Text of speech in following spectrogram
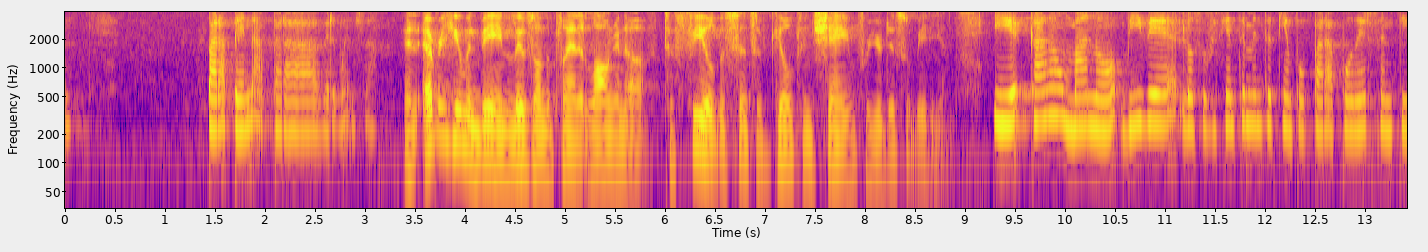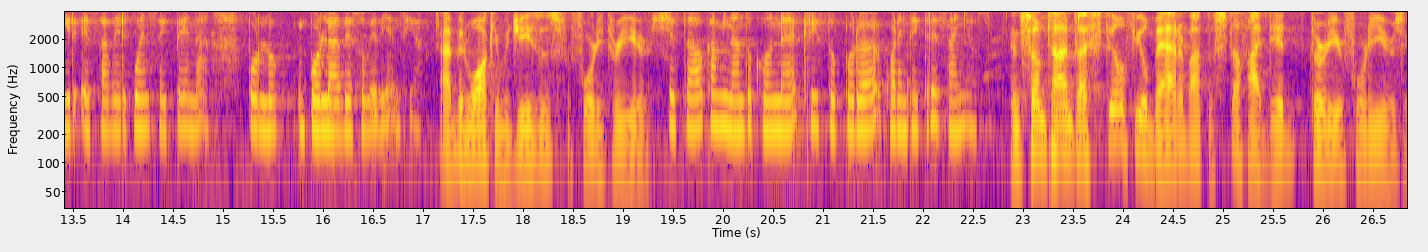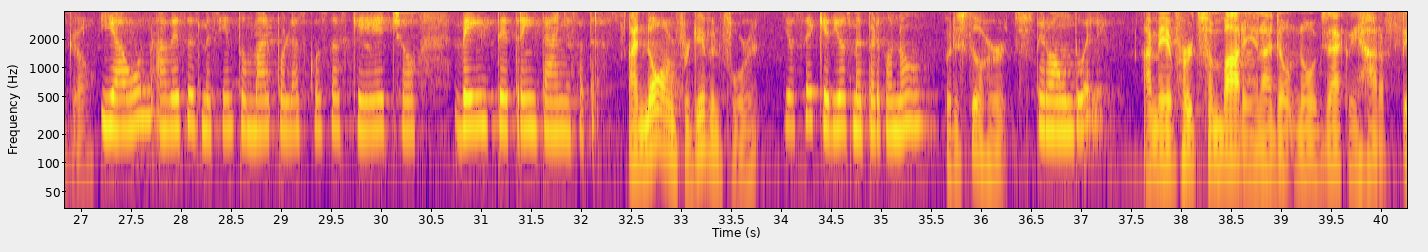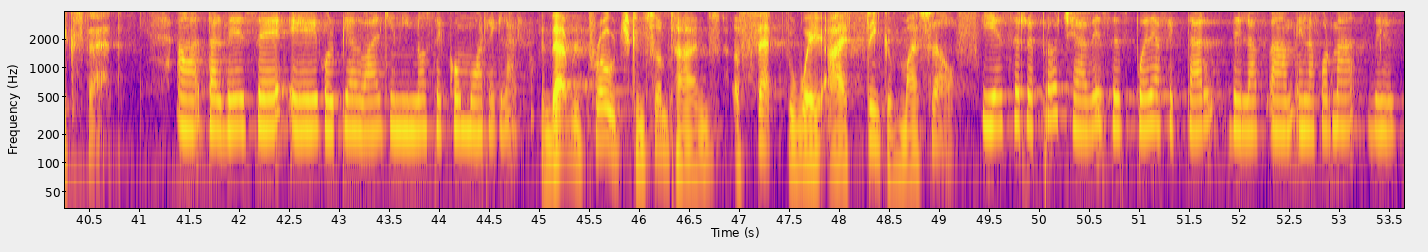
para pena, para vergüenza. And every human being lives on the planet long enough to feel the sense of guilt and shame for your disobedience. Y cada humano vive lo suficientemente tiempo para poder sentir esa vergüenza y pena por, lo, por la desobediencia. I've been walking with Jesus for 43 years. He estado caminando con eh, Cristo por eh, 43 años And sometimes I still feel bad about the stuff I did 30 or 40 years ago. y aún a veces me siento mal por las cosas que he hecho 20, 30 años atrás. I know I'm forgiven for it, Yo sé que Dios me perdonó, but it still hurts. pero aún duele. I may have hurt somebody and I don't know exactly how to fix that. Ah, tal vez eh, he golpeado a alguien y no sé cómo arreglarlo. And that reproach can sometimes affect the way I think of myself. Y ese reproche a veces puede afectar de la, am, en la forma de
